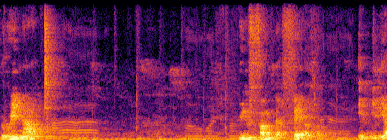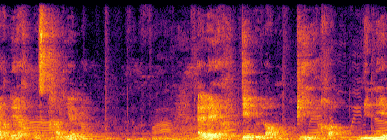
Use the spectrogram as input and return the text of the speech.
Renat, une femme d'affaires milliardaire australienne. Elle a hérité de l'empire minier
